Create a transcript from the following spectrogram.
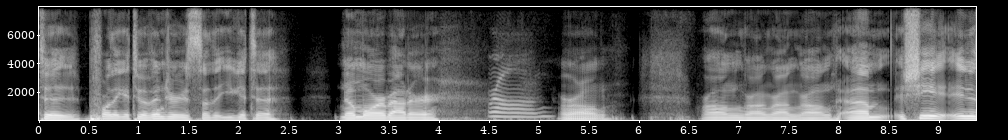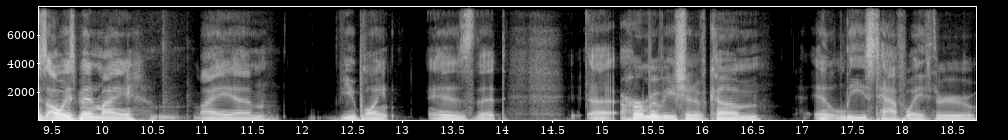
to before they get to Avengers so that you get to know more about her. Wrong. Wrong. Wrong, wrong, wrong, wrong. Um she it has always been my my um viewpoint is that uh her movie should have come at least halfway through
